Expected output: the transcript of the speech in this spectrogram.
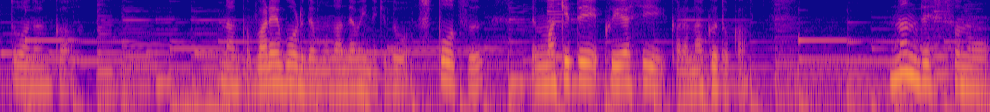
あとはなんかなんかバレーボールでも何でもいいんだけどスポーツ負けて悔しいから泣くとか。なんでその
